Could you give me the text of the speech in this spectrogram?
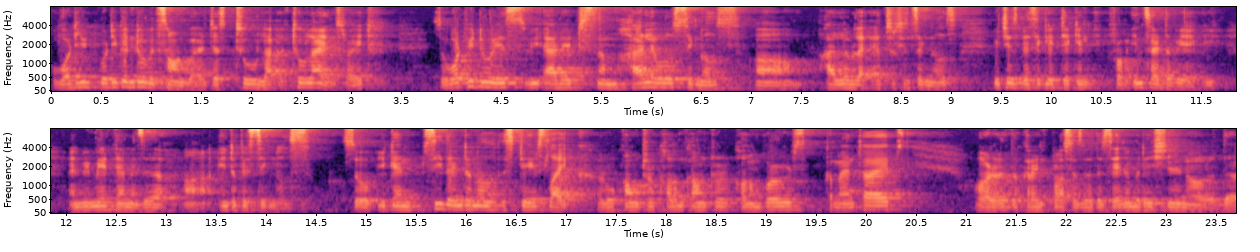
what you, what you can do with Soundwire, just two, li two lines, right? So what we do is we added some high-level signals, um, high-level abstraction signals, which is basically taken from inside the VIP, and we made them as a uh, interface signals. So you can see the internal states like row counter, column counter, column words, command types, or the current process, whether it's enumeration or the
